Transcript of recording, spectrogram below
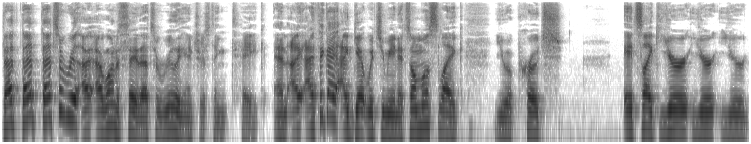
That that that's a real. I, I want to say that's a really interesting take, and I I think I, I get what you mean. It's almost like you approach. It's like you're you're you're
